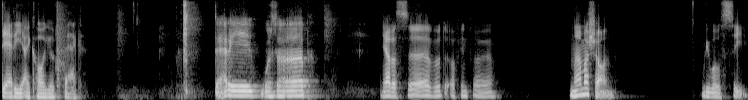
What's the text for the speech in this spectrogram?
Daddy, I call you back. Daddy, what's up? Ja, das äh, wird auf jeden Fall. Na, mal schauen. We will see.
